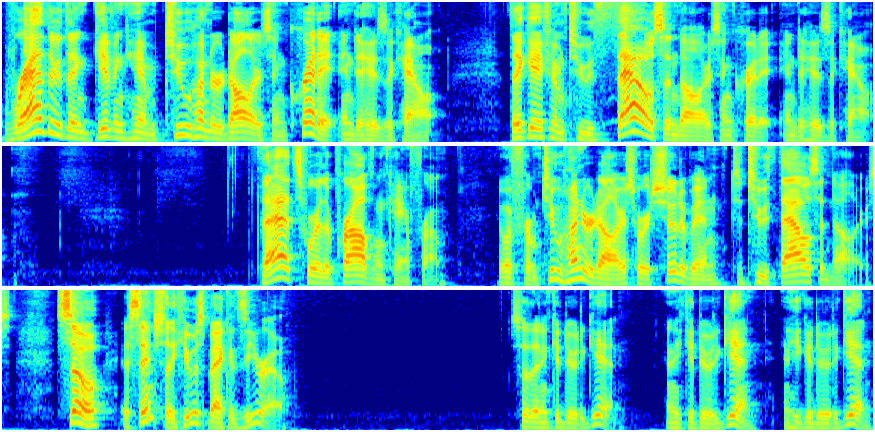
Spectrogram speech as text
rather than giving him $200 in credit into his account, they gave him $2,000 in credit into his account. That's where the problem came from. It went from $200 where it should have been to $2,000. So essentially, he was back at zero. So then he could do it again, and he could do it again, and he could do it again.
